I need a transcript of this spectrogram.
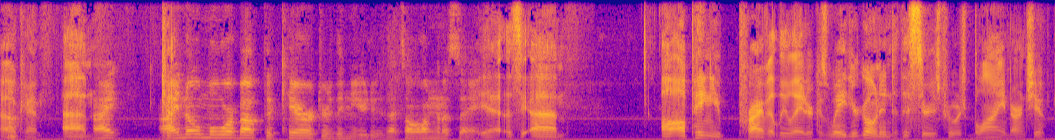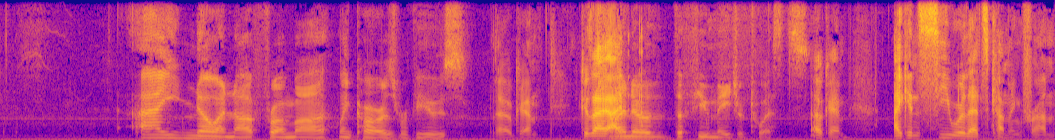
Okay. Um, I I know more about the character than you do. That's all I'm gonna say. Yeah, let's see. Um, I'll, I'll ping you privately later because Wade, you're going into this series pretty much blind, aren't you? I know enough from uh, Linkara's reviews. Okay, because I, I, I know the few major twists. okay, I can see where that's coming from.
